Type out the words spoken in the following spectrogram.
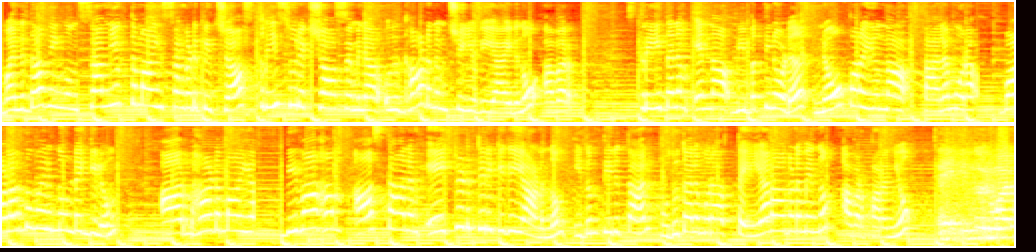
വനിതാ വിങ്ങും സംയുക്തമായി സംഘടിപ്പിച്ച സ്ത്രീ സുരക്ഷാ സെമിനാർ ഉദ്ഘാടനം ചെയ്യുകയായിരുന്നു അവർ. സ്ത്രീധനം എന്ന വിപത്തിനോട് നോ പറയുന്ന തലമുറ വളർന്നു വരുന്നുണ്ടെങ്കിലും ആർഭാടമായ വിവാഹം ആ സ്ഥാനം ഏറ്റെടുത്തിരിക്കുകയാണെന്നും ഇതും തിരുത്താൻ പുതുതലമുറ തയ്യാറാകണമെന്നും അവർ പറഞ്ഞു. ഇന്ന് ഒരുപാട്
